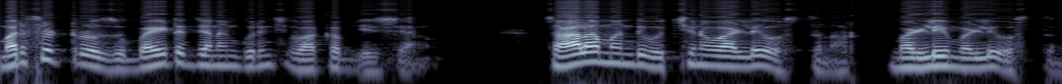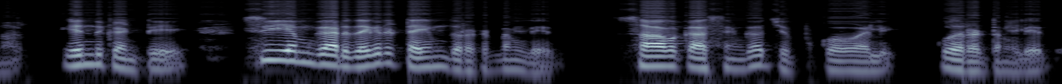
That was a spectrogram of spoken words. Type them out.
మరుసటి రోజు బయట జనం గురించి వాకప్ చేశాను. చాలా మంది వచ్చిన వాళ్ళే వస్తున్నారు. మళ్ళీ మళ్ళీ వస్తున్నారు. ఎందుకంటే సీఎం గారి దగ్గర టైం దొరకటం లేదు. సావకాశంగా చెప్పుకోవాలి. కుదరటం లేదు.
